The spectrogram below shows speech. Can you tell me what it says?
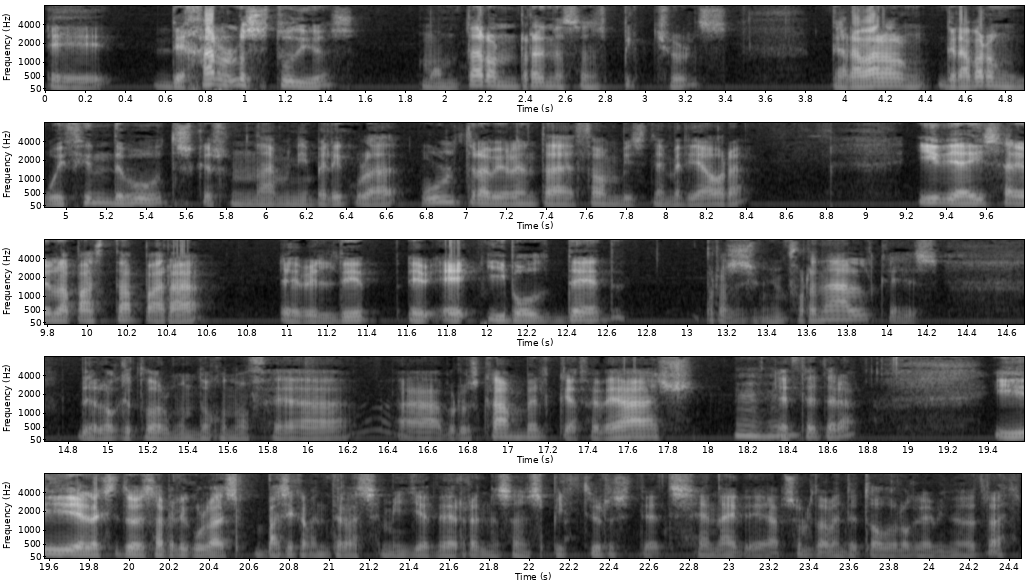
eh, dejaron los estudios, montaron Renaissance Pictures, grabaron, grabaron Within the Woods, que es una mini película ultra violenta de zombies de media hora, y de ahí salió la pasta para Evil Dead, eh, eh, Evil Dead Procesión Infernal, que es de lo que todo el mundo conoce a, a Bruce Campbell, que hace de Ash, etcétera. Y el éxito de esa película es básicamente la semilla de Renaissance Pictures, de Sena y de absolutamente todo lo que vino detrás.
